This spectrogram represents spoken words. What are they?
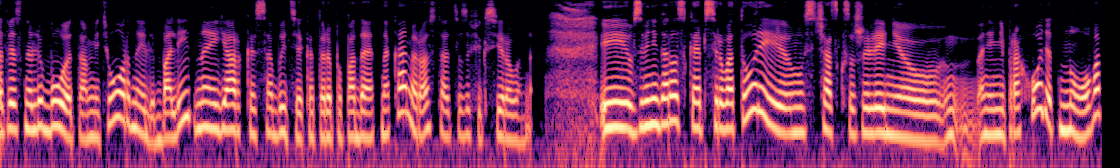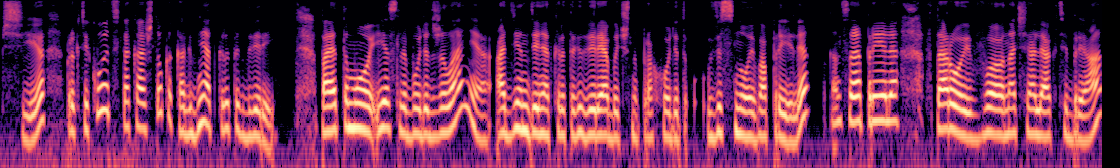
Соответственно, любое там метеорное или болидное яркое событие, которое попадает на камеру, остается зафиксировано. И в Звенигородской обсерватории сейчас, к сожалению, они не проходят, но вообще практикуется такая штука, как дни открытых дверей. Поэтому, если будет желание, один день открытых дверей обычно проходит весной в апреле, в конце апреля, второй в начале октября.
